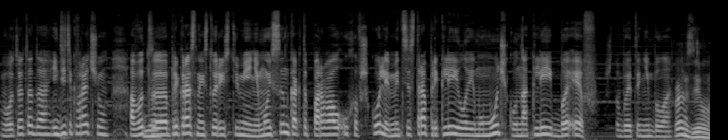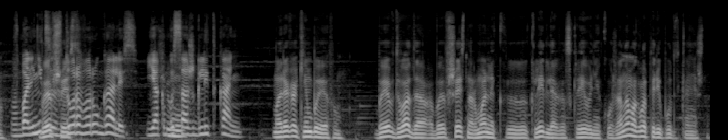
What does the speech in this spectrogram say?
Вот это да. Идите к врачу. А вот да. э, прекрасная история из Тюмени. Мой сын как-то порвал ухо в школе, медсестра приклеила ему мочку на клей БФ чтобы это ни было. Правильно сделала. В больнице BF6. здорово ругались. Якобы Почему? сожгли ткань. Смотря каким БФом. БФ-2, да, а БФ-6 нормальный клей для склеивания кожи. Она могла перепутать, конечно.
